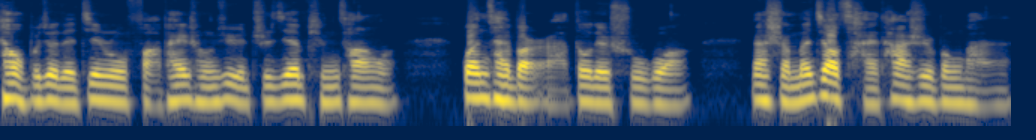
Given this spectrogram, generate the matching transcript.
要不就得进入法拍程序直接平仓了，棺材本啊都得输光。那什么叫踩踏式崩盘？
